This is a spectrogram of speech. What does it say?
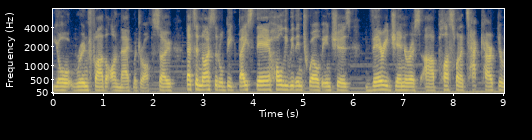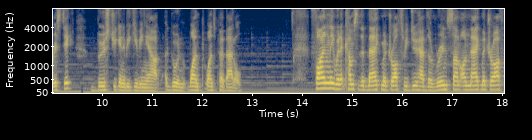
your Rune Father on Magmadroth. So that's a nice little big base there, wholly within 12 inches, very generous uh, plus one attack characteristic boost you're going to be giving out a good one once per battle. Finally, when it comes to the Magmadroths, we do have the Rune Son on Magmadroth.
